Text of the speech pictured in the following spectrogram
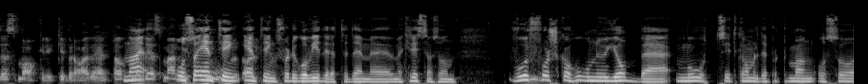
det smaker ikke bra i det hele tatt. Nei, og så en ting, en ting før du går videre til det med, med Kristiansson. Hvorfor skal hun nå jobbe mot sitt gamle departement, og så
